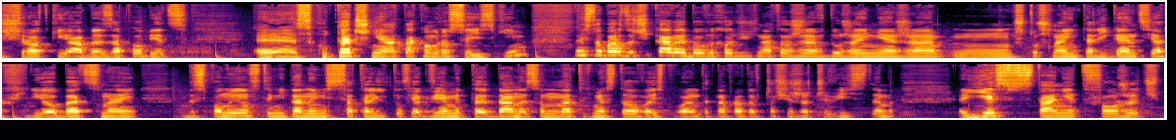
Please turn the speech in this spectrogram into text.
środki, aby zapobiec skutecznie atakom rosyjskim. No jest to bardzo ciekawe, bo wychodzi na to, że w dużej mierze mm, sztuczna inteligencja w chwili obecnej, dysponując tymi danymi z satelitów, jak wiemy, te dane są natychmiastowe i spływają tak naprawdę w czasie rzeczywistym, jest w stanie tworzyć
